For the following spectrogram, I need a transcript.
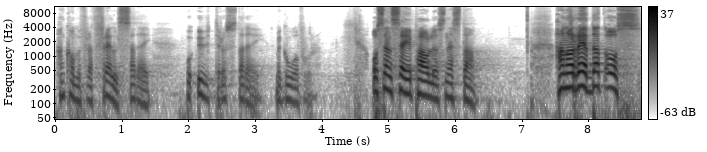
han kommer för att frälsa dig och utrusta dig med gåvor. Och sen säger Paulus nästa. Han har räddat oss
